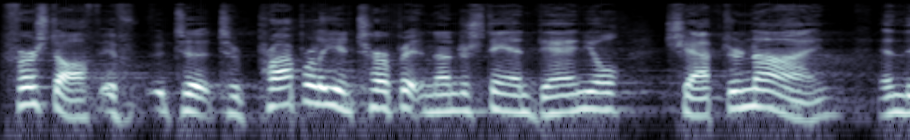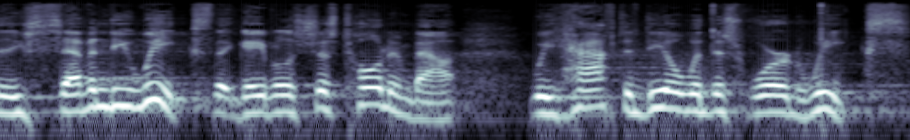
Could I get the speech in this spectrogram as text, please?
First off, if, to, to properly interpret and understand Daniel chapter 9 and these 70 weeks that Gabriel has just told him about, we have to deal with this word weeks.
